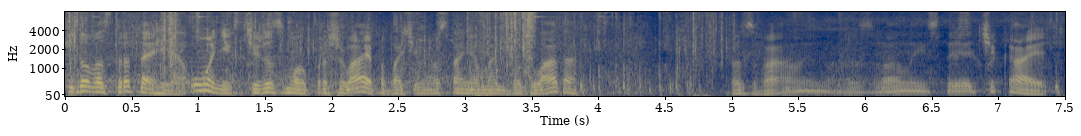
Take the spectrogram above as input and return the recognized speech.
чудова стратегія. Онікс через смок прошиває, побачив він останній момент Боглада. Розвали, розвали і стоять, чекають.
